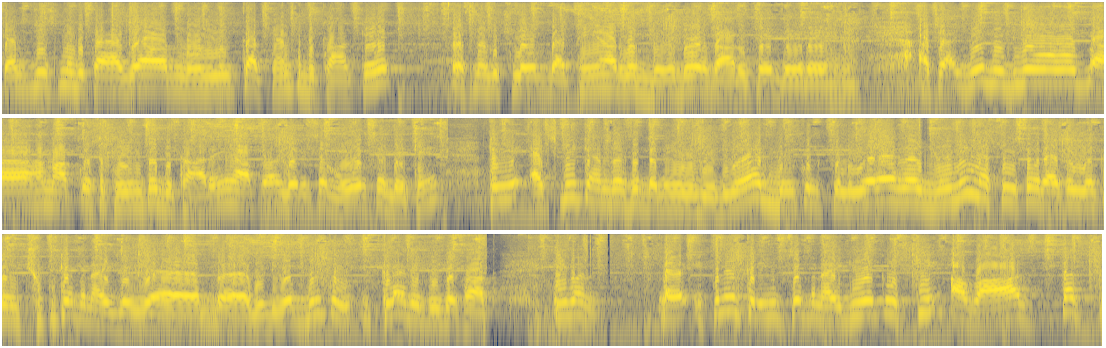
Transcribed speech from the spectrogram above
کیمپ جس میں دکھایا گیا اور نون لیگ کا کیمپ دکھا کے اس میں کچھ لوگ بیٹھے ہیں اور وہ دو دو ہزار روپے دے رہے ہیں۔ اچھا یہ ویڈیو ہم آپ کو سکرین پہ دکھا رہے ہیں۔ آپ اگر اسے غور سے دیکھیں تو یہ ایچ ڈی کیمرے سے بنی ہوئی ویڈیو ہے۔ بالکل کلیئر اور یوں نہیں محسوس ہو رہا ہے کہ یہ کہیں چھپ کے بنائی گئی ہے ویڈیو۔ بالکل کلیئرٹی کے ساتھ۔ ایون اتنے قریب سے بنائی گئی ہے کہ اس کی آواز تک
